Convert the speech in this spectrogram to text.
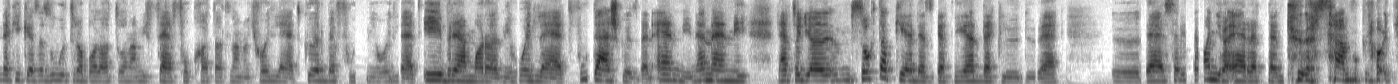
nekik ez az ultra Balaton, ami felfoghatatlan, hogy hogy lehet körbefutni, hogy lehet ébren maradni, hogy lehet futás közben enni, nem enni. Tehát, hogy szoktak kérdezgetni érdeklődőek, de szerintem annyira elrettentő a számukra, hogy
